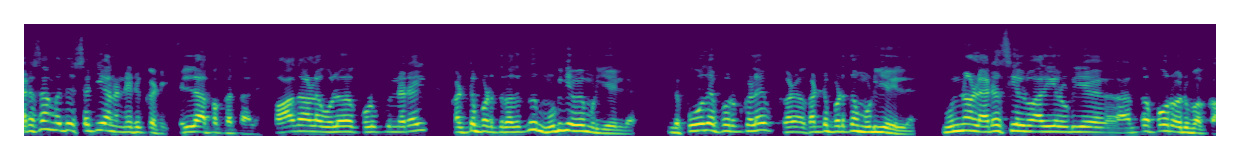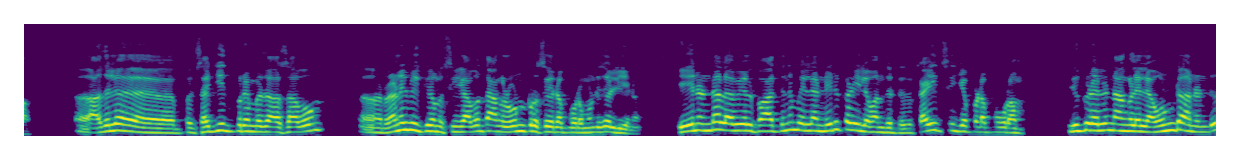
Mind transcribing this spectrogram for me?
அரசாங்கத்து சரியான நெருக்கடி எல்லா பக்கத்தாலே. பாதாள உலக குழுப்பினரை கட்டுப்படுத்துறதுக்கு முடியவே முடியல இந்த போதைப் பொருட்களை க- கட்டுப்படுத்த முடியல முன்னாள் அரசியல்வாதிகளுடைய அக்கப்போர் ஒரு பக்கம். அதில் அதுல சஜித் பிரேமதாசாவும் ரணில் விக்ரமசிங்காவும் தாங்கள் ஒன்று சேர போறோம்னு சொல்லிடணும் ஏனென்றால் அவைகள் பார்த்தினும் எல்லாம் நெருக்கடியில வந்துட்டது. கைது செய்யப்பட போகிறோம் இதுக்கிடையில நாங்கள் எல்லாம் உண்டானுண்டு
